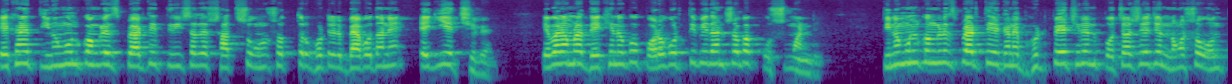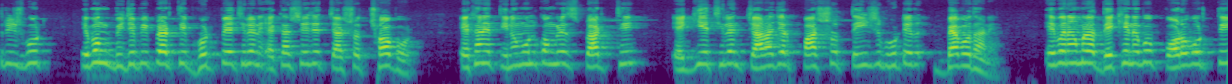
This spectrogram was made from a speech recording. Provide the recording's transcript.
এখানে তৃণমূল কংগ্রেস প্রার্থী তিরিশ হাজার সাতশো উনসত্তর ভোটের ব্যবধানে এগিয়েছিলেন এবার আমরা দেখে নেব পরবর্তী বিধানসভা কুশমান্ডি তৃণমূল কংগ্রেস প্রার্থী এখানে ভোট পেয়েছিলেন পঁচাশি হাজার নশো উনত্রিশ ভোট এবং বিজেপি প্রার্থী ভোট পেয়েছিলেন একাশি হাজার চারশো ছ ভোট। এখানে তৃণমূল কংগ্রেস প্রার্থী এগিয়েছিলেন চার হাজার পাঁচশো তেইশ ভোটের ব্যবধানে। এবার আমরা দেখে নেব পরবর্তী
